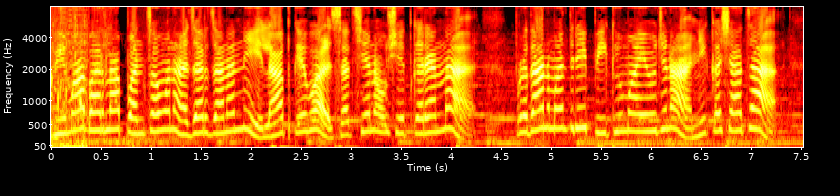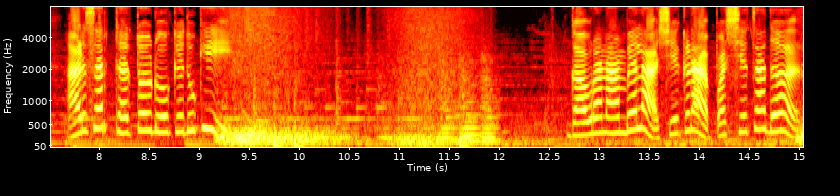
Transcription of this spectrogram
विमा भरला पंचावन्न हजार जणांनी लाभ केवळ सातशे नऊ शेतकऱ्यांना. प्रधानमंत्री पीक विमा योजना निकषाचा. आडसर ठरतोय डोकेदुखी गावरान आंब्याला शेकडा पाचशेचा दर।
